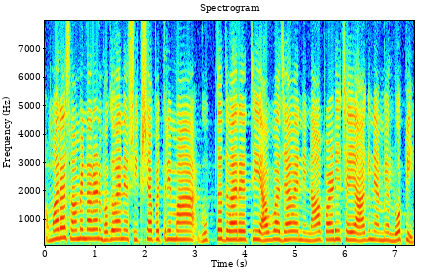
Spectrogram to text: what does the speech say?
અમારા સ્વામિનારાયણ ભગવાને શિક્ષાપત્રીમાં ગુપ્ત દ્વારેથી આવવા જવાની ના પાડી છે, એ આજ્ઞા મેં લોપી.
